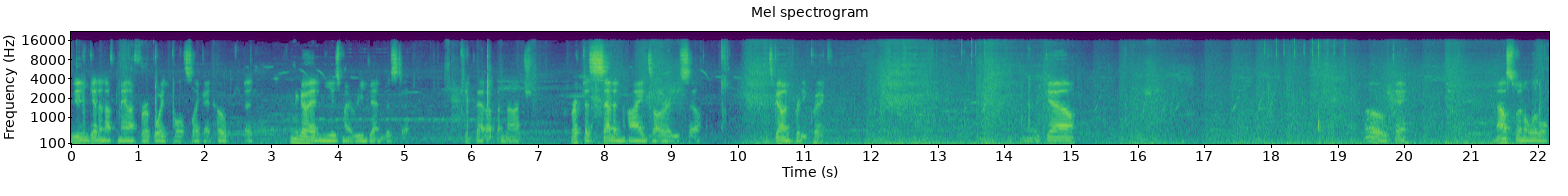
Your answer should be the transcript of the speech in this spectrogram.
we didn't get enough mana for a Void Pulse like I'd hoped, but I'm gonna go ahead and use my regen just to kick that up a notch. We're up to seven hides already, so it's going pretty quick. There we go. Oh, okay. Mouse went a little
